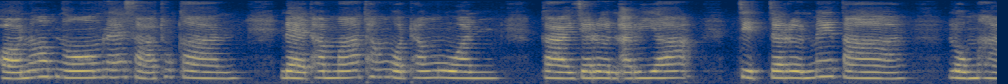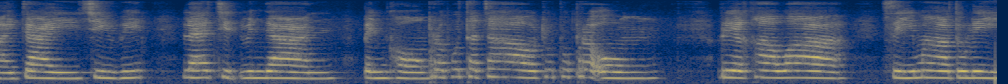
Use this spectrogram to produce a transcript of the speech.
ขอนอบน้อมและสาธุการ แด่ธรรมะทั้งหมดทั้งมวล กายเจริญอริยะ จิตเจริญเมตตา ลมหายใจ ชีวิต และจิตวิญญาณ เป็นของพระพุทธเจ้าทุกๆพระองค์ เรียกข้าว่า สีมาตุลี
